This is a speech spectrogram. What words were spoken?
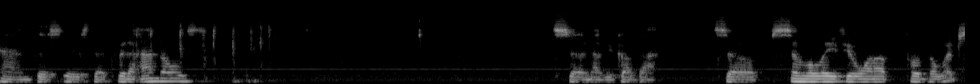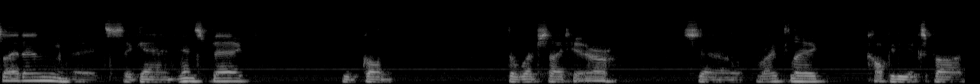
and this is the Twitter handles. So now you've got that. So similarly, if you want to put the website in, it's again inspect. You've got the website here. So right click, copy the XPath,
